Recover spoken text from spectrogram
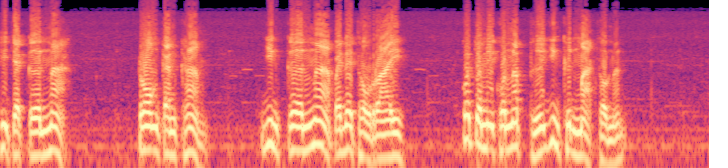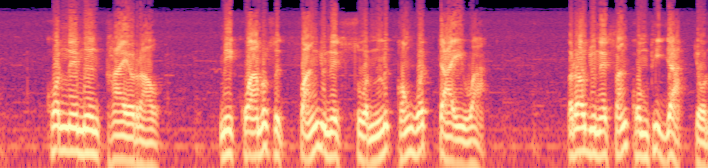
ที่จะเกินหน้า ตรงกันข้าม ยิ่งเกินหน้าไปได้เท่าไร ก็จะมีคนนับถือยิ่งขึ้นมากเท่านั้น คนในเมืองไทยเรามีความรู้สึก ฝังอยู่ในส่วนลึกของหัวใจว่า เราอยู่ในสังคมที่ยากจน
